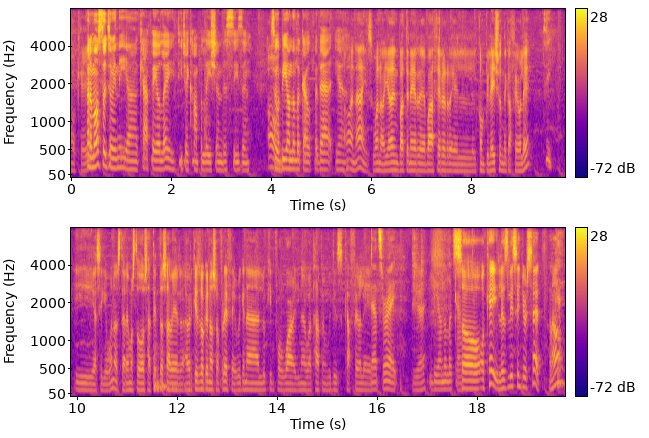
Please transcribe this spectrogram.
Okay. And I'm also doing the uh, Cafe Olé DJ compilation this season. Oh. So be on the lookout for that. Yeah. Oh, nice. Bueno, ya va a tener, eh, va a hacer el compilation de Café Olé. Sí. Y así que bueno, estaremos todos atentos a ver, a ver qué es lo que nos ofrece. We're gonna looking forward, you know what happened with this Olé. That's right. Yeah. Be on the lookout. So, okay, let's listen your set, no? Okay.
